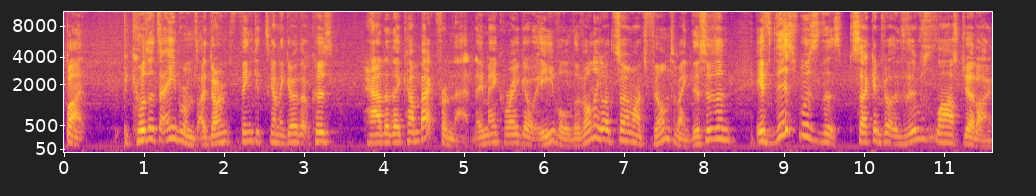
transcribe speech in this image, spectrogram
But because it's Abrams, I don't think it's going to go that. Because how do they come back from that? They make Rey go evil. They've only got so much film to make. This isn't. If this was the second film, if this was Last Jedi,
